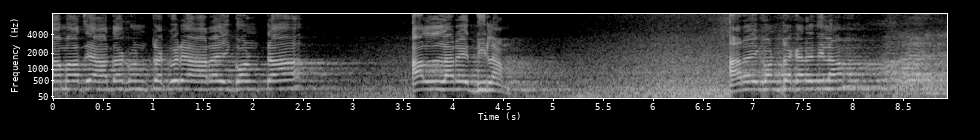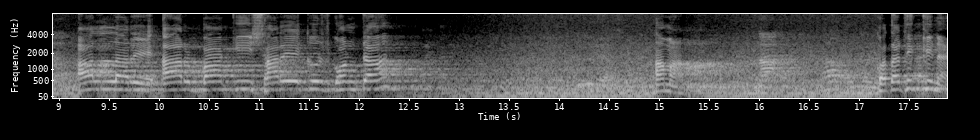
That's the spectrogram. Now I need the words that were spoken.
নামাজে আধা ঘণ্টা করে আড়াই ঘণ্টা আল্লাহরে দিলাম। আড়াই ঘণ্টা কারে দিলাম? আল্লাহরে আর বাকি সাড়ে একুশ ঘণ্টা আমার। কথা ঠিক কি কিনা?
